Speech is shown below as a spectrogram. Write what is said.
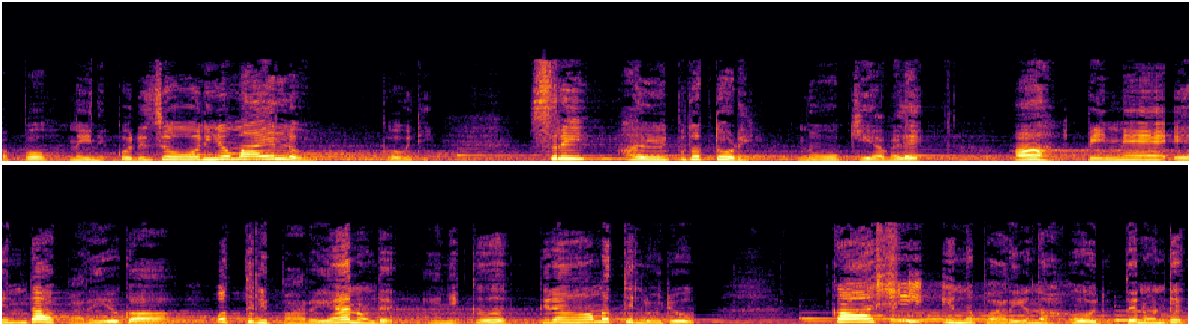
അപ്പോ നിനക്കൊരു ജോലിയുമായല്ലോ. ഗൗരി ശ്രീ അത്ഭുതത്തോടെ നോക്കി അവളെ. ആ പിന്നെ എന്താ പറയുക? ഒത്തിരി പറയാനുണ്ട്. എനിക്ക് ഗ്രാമത്തിലൊരു കാശി എന്ന് പറയുന്ന ഒരുത്തനുണ്ട്.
